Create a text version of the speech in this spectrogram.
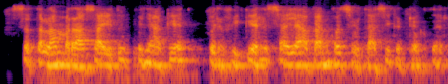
Setelah merasa itu penyakit, berpikir saya akan konsultasi ke dokter.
